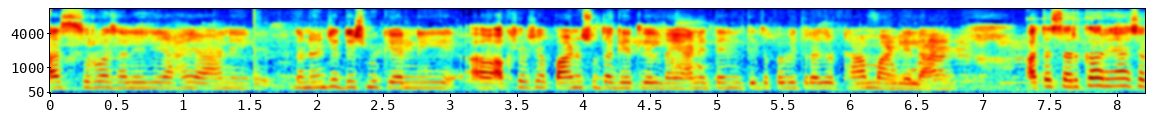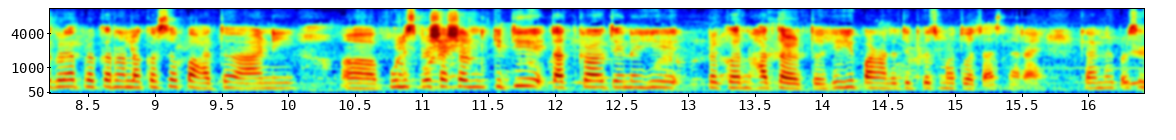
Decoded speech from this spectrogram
आज सुरुवात झालेली आहे आणि धनंजय देशमुख यांनी अक्षरशः पाणीसुद्धा घेतलेलं नाही आणि त्यांनी त्याचा पवित्रा जो ठाम मांडलेला आहे. आता सरकार ह्या सगळ्या प्रकरणाला कसं पाहतं आणि पोलीस प्रशासन किती तात्काळतेनं हे प्रकरण हाताळतं हेही पाहणं तितकंच महत्त्वाचं असणार आहे. कॅमेरा पर्सन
